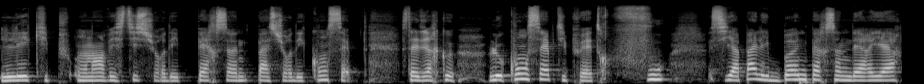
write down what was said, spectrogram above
l'équipe. On investit sur des personnes, pas sur des concepts. C'est-à-dire que le concept, il peut être fou. S'il n'y a pas les bonnes personnes derrière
